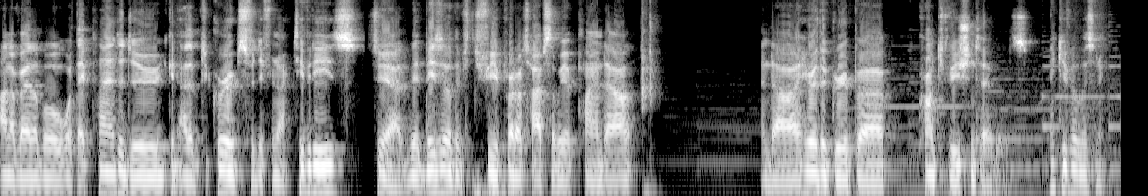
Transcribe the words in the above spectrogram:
unavailable, what they plan to do, you can add them to groups for different activities. So yeah, th- these are the few prototypes that we have planned out. And uh, here are the group uh, contribution tables. Thank you for listening.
